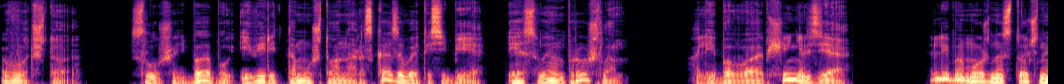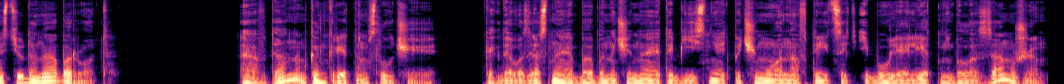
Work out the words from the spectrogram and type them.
Вот что. Слушать бабу и верить тому, что она рассказывает о себе и о своем прошлом, либо вообще нельзя, либо можно с точностью да наоборот. А в данном конкретном случае, когда возрастная баба начинает объяснять, почему она в 30 и более лет не была замужем,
